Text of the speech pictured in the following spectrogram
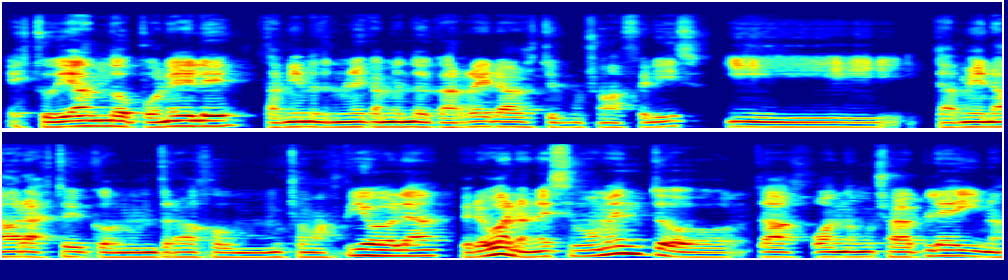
estudiando, ponele, también me terminé cambiando de carrera, ahora estoy mucho más feliz. Y también ahora estoy con un trabajo mucho más piola, pero bueno, en ese momento estaba jugando mucho a la Play, no,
